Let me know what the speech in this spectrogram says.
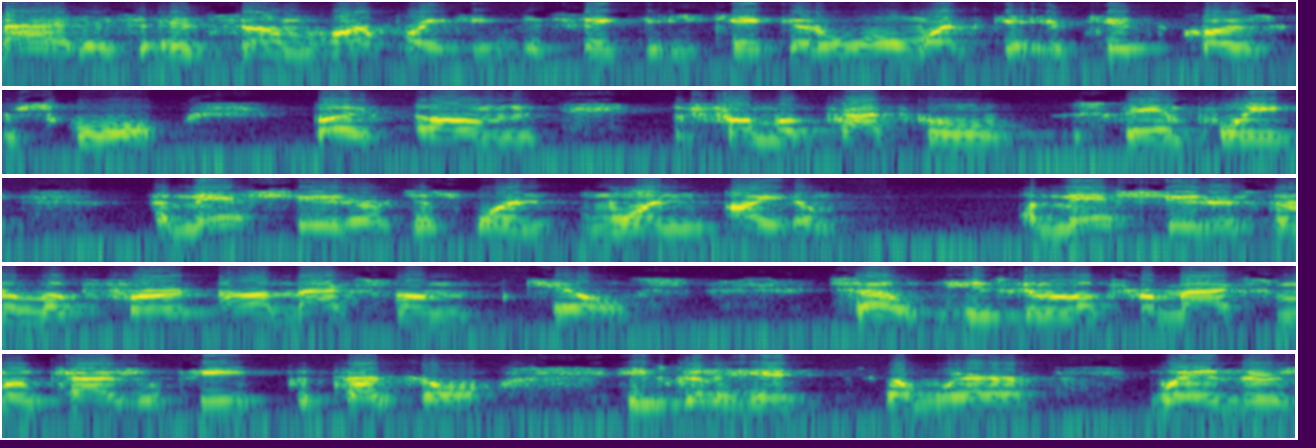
sad. It's it's um, heartbreaking to think that you can't go to Walmart to get your kids clothes for school. But um, from a practical standpoint, a mass shooter, just one one item, a mass shooter is going to look for uh, maximum kills. So he's going to look for maximum casualty potential. He's going to hit somewhere when there's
